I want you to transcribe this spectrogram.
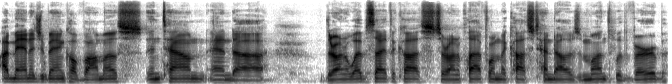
I manage a band called Vamos in town, and uh, they're on a website that costs, or on a platform that costs $10 a month with Virb.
